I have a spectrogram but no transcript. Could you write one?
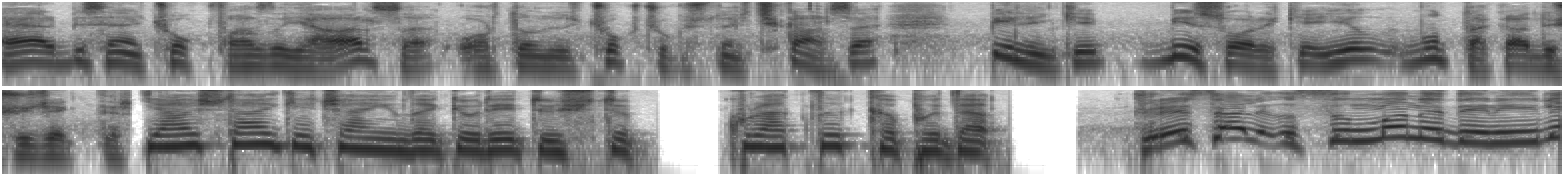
eğer bir sene çok fazla yağarsa, ortamımızın çok çok üstüne çıkarsa bilin ki bir sonraki yıl mutlaka düşecektir. Yağışlar geçen yıla göre düştü. Kuraklık kapıda. Küresel ısınma nedeniyle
